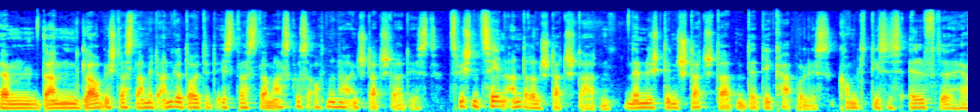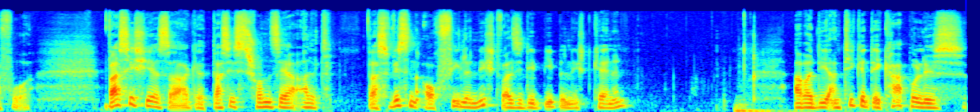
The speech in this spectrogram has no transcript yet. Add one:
Ähm, dann glaube ich, dass damit angedeutet ist, dass Damaskus auch nur noch ein Stadtstaat ist. Zwischen zehn anderen Stadtstaaten, nämlich den Stadtstaaten der Dekapolis, kommt dieses Elfte hervor. Was ich hier sage, das ist schon sehr alt. Das wissen auch viele nicht, weil sie die Bibel nicht kennen. Aber die antike Dekapolis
